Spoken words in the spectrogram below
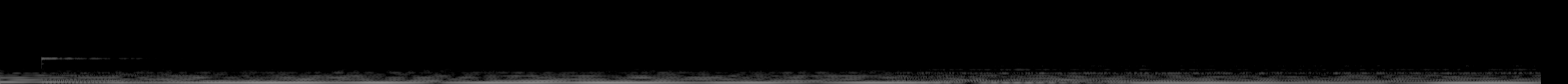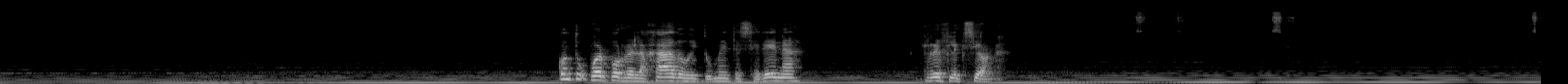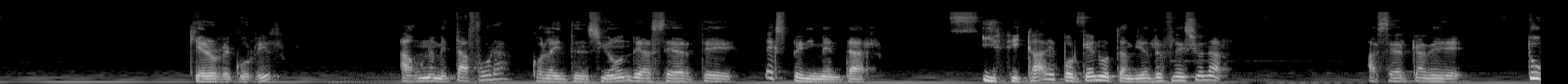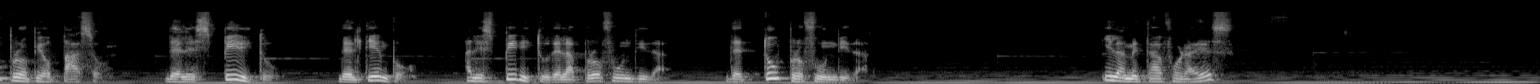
Con tu cuerpo relajado y tu mente serena, reflexiona. Quiero recurrir a una metáfora con la intención de hacerte experimentar y si cabe, ¿por qué no también reflexionar acerca de tu propio paso del espíritu del tiempo al espíritu de la profundidad, de tu profundidad. Y la metáfora es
